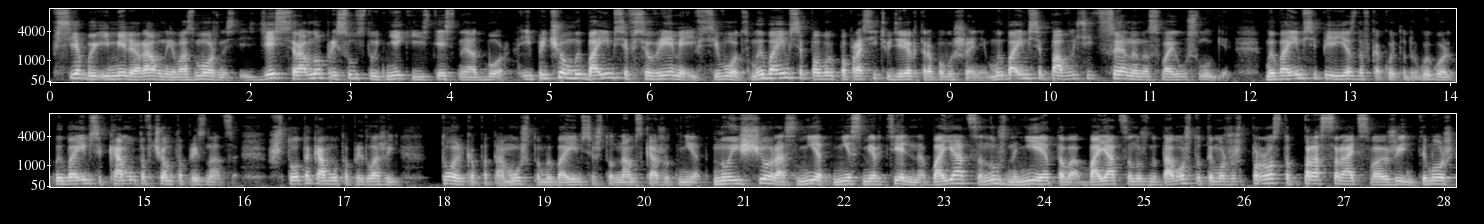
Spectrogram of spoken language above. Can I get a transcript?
все бы имели равные возможности. Здесь все равно присутствует некий естественный отбор. И причем мы боимся все время и всего. Мы боимся попросить у директора повышения. Мы боимся повысить цены на свои услуги. Мы боимся переезда в какой-то другой город. Мы боимся кому-то в чем-то признаться, что-то кому-то предложить. Только потому, что мы боимся, что нам скажут нет. Но еще раз, нет, не смертельно. Бояться нужно не этого. Бояться нужно того, что ты можешь просто просрать свою жизнь. Ты можешь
